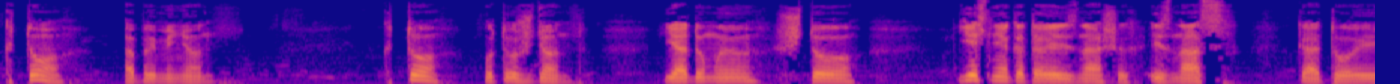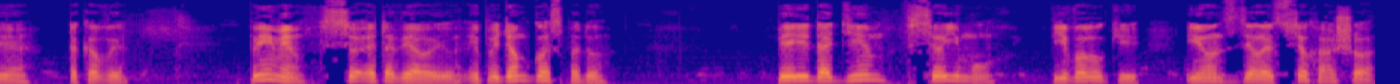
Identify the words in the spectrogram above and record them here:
Кто обременен? Кто утружден? Я думаю, что есть некоторые из наших, из нас, которые таковы. Примем все это верою и придем к Господу, передадим все Ему, в Его руки, и Он сделает все хорошо.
